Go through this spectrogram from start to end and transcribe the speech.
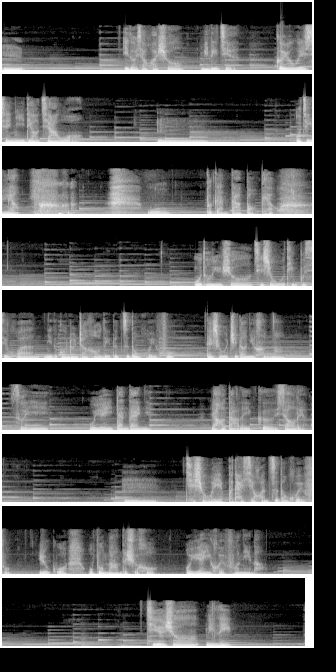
嗯，一朵小花说：“米粒姐，个人微信你一定要加我。”嗯，我尽量，我不敢打保票。吴桐雨说：“其实我挺不喜欢你的公众账号里的自动回复，但是我知道你很忙，所以我愿意担待你。”然后打了一个笑脸。嗯，其实我也不太喜欢自动回复。如果我不忙的时候，我愿意回复你呢。七月说：“米粒，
